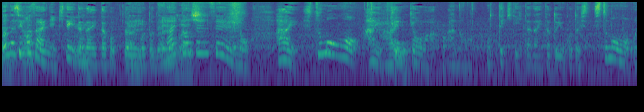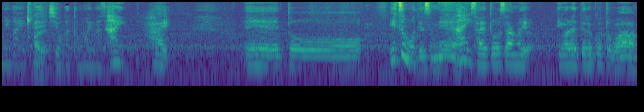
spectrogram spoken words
そんな志保さんに来ていただいたということで、内藤先生への、はい、質問を、はいはい。今日はあの持ってきていただいたということで質問をお願はいいしようかと思います。はい、はい。えっ、といつもですね、はい。斉藤さんが言言われてることは、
